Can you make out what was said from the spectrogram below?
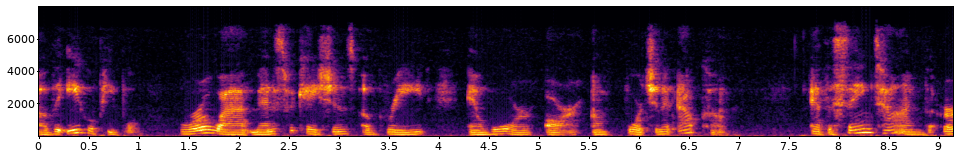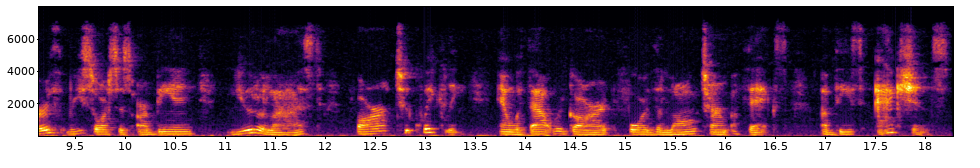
of the eagle people. Worldwide manifestations of greed and war are unfortunate outcome. At the same time, the earth resources are being utilized far too quickly and without regard for the long term effects of these actions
